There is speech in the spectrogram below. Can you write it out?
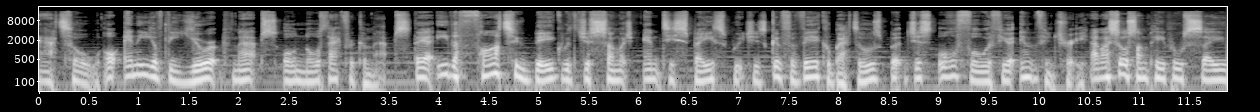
at all, or any of the Europe maps or North Africa maps. They are either far too big with just so much empty space, which is good for vehicle battles, but just awful if you're infantry. And I saw some people say,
